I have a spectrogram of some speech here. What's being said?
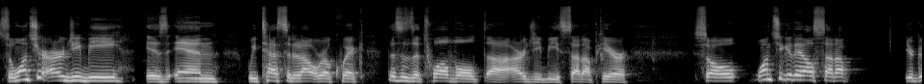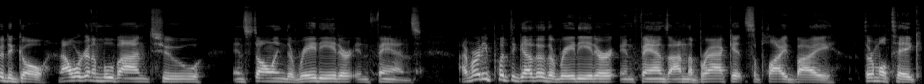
So once your RGB is in, we tested it out real quick. This is a 12 volt uh, RGB setup here. So once you get it all set up, you're good to go. Now we're gonna move on to installing the radiator and fans. I've already put together the radiator and fans on the bracket supplied by Thermaltake,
